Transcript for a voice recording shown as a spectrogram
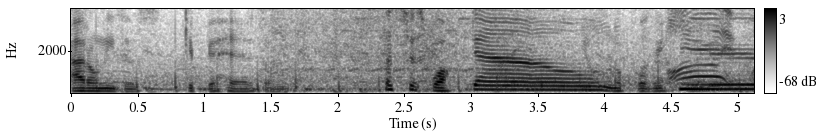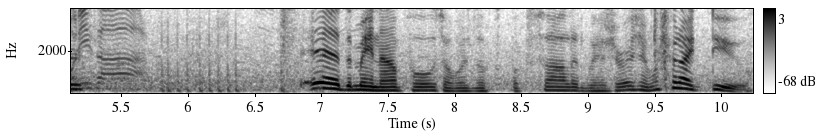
I don't need to skip ahead. So let's just walk down, look over here. Yeah, the main outpost always looks, looks solid with restoration. What should I do?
